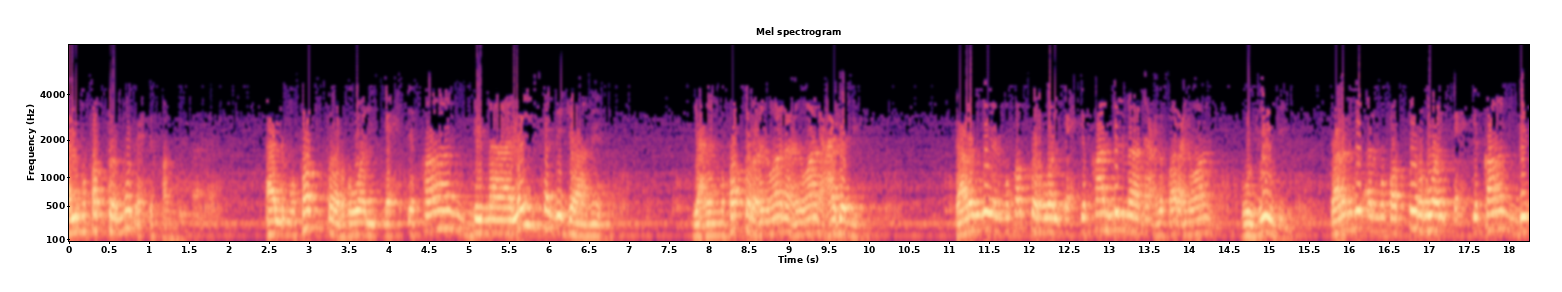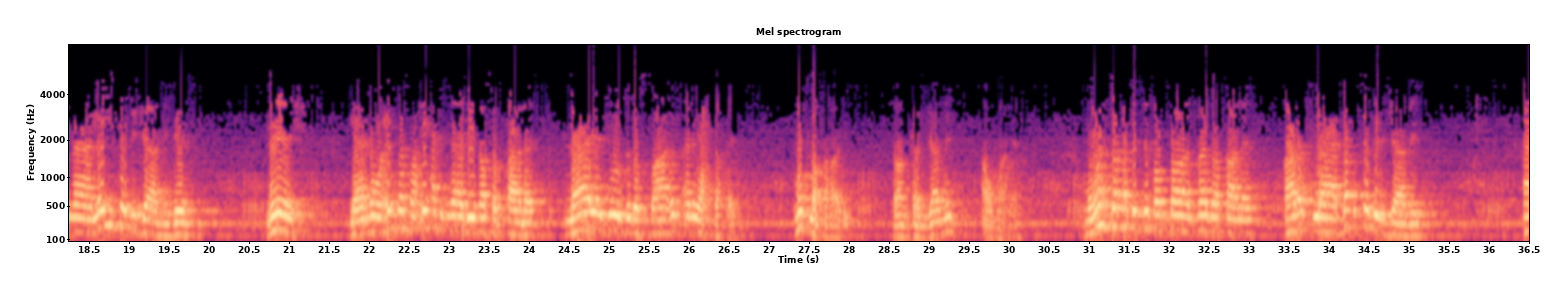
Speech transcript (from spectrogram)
المفطر مو الاحتقان بالمائع المفطر هو الاحتقان بما ليس بجامد يعني المفطر عنوان عنوان عددي تعرف نقول المفطر هو الاحتقان بالمائع صار عنوان وجودي. تعرف نقول المفطر هو الاحتقان بما ليس بجامد ليش؟ لأنه عند صحيحة ابن أبي نصر قالت لا يجوز للصائم أن يحتقن مطلقة هذه سواء كان جامد أو مانع موثقة ابن فضال ماذا قالت؟ قالت لا بأس بالجامد.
